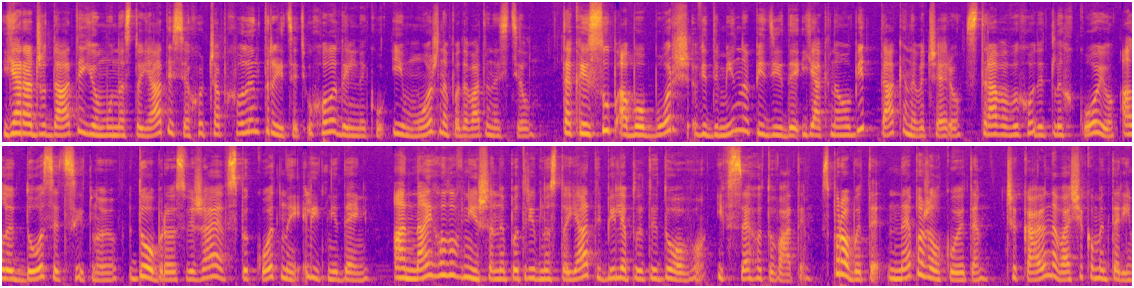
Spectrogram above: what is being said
Я раджу дати йому настоятися хоча б хвилин 30 у холодильнику, і можна подавати на стіл. Такий суп або борщ відмінно підійде як на обід, так і на вечерю. Страва виходить легкою, але досить ситною. Добре освіжає в спекотний літній день. А найголовніше не потрібно стояти біля плити довго і все готувати. Спробуйте, не пожалкуєте. Чекаю на ваші коментарі.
